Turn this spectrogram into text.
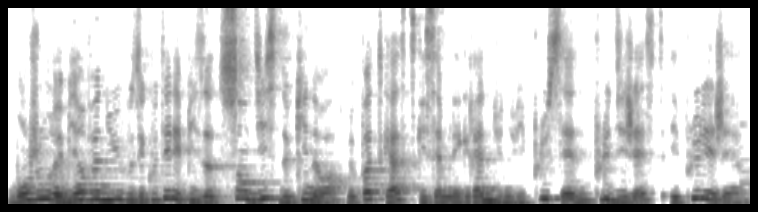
Bonjour et bienvenue, vous écoutez l'épisode 110 de Quinoa, le podcast qui sème les graines d'une vie plus saine, plus digeste et plus légère.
